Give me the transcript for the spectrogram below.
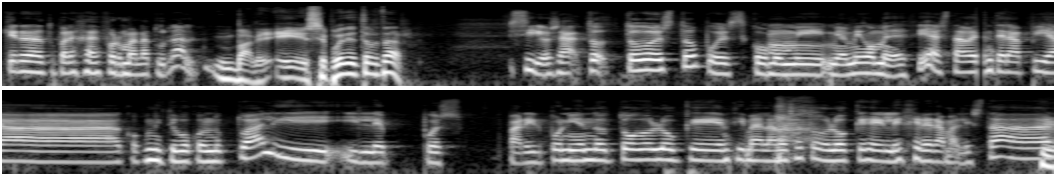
querer a tu pareja de forma natural. Vale, eh, ¿se puede tratar? Sí, o sea, to- todo esto, pues como mi, mi amigo me decía, estaba en terapia cognitivo-conductual y, y le, pues, para ir poniendo todo lo que encima de la mesa, todo lo que le genera malestar,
